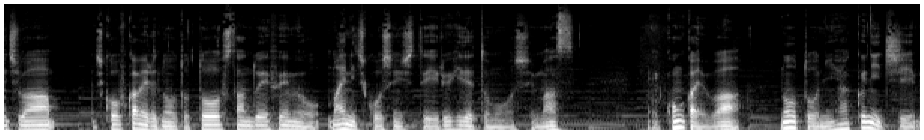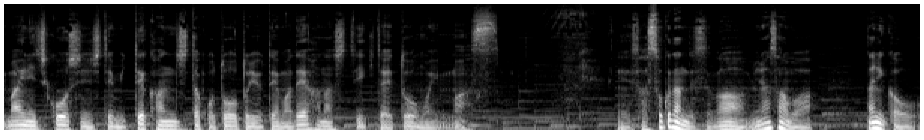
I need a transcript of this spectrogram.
にちは。思考深めるノートと stand.fm を毎日更新しているヒデと申します。今回はノートを200日毎日更新してみて感じたことというテーマで話していきたいと思います。早速なんですが皆さんは何かを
